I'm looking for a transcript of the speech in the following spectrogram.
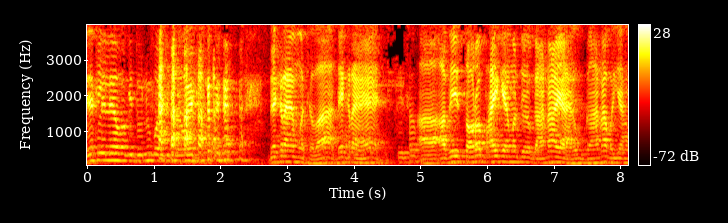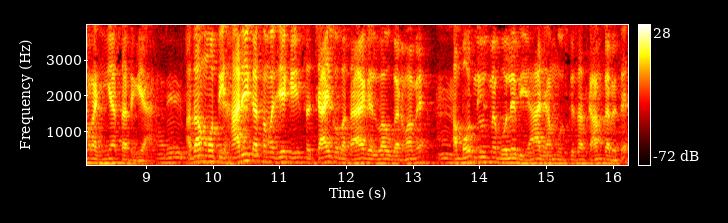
देख ले ले होगा कि दोनों हैं। देख रहे हैं मोछवा देख रहे हैं आ, अभी सौरभ भाई के हमारे जो गाना आया है वो गाना भैया हमारा हिया सट गया है अरे एकदम मोतिहारी का समझिए कि सच्चाई को बताया गया गनमा में हम्म। हम बहुत न्यूज़ में बोले भी आज हम उसके साथ काम कर रहे थे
